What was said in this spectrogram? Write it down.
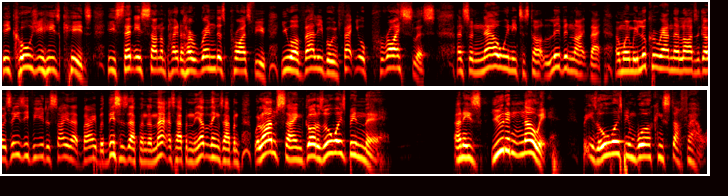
He calls you His kids, He sent His Son and paid a horrendous price for you. You are valuable. In fact, you're priceless. And so now we need to start living like that. And when we look around their lives and go, it's easy for you to say that, Barry, but this has happened and that has happened and the other things happened. Well, I'm saying God has always been there. And he's, you didn't know it, but he's always been working stuff out.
